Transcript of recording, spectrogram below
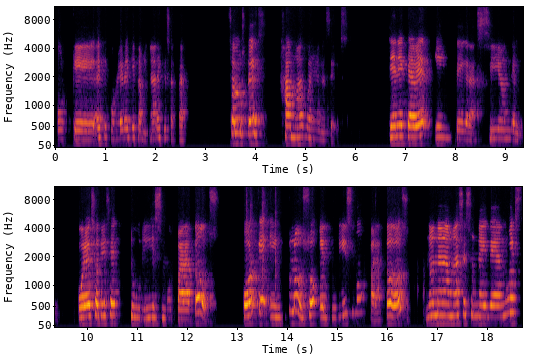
porque hay que correr, hay que caminar, hay que saltar. Solo ustedes jamás vayan a hacer eso. Tiene que haber integración del grupo. Por eso dice turismo para todos, porque incluso el turismo para todos no nada más es una idea nuestra,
